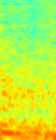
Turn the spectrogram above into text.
down.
